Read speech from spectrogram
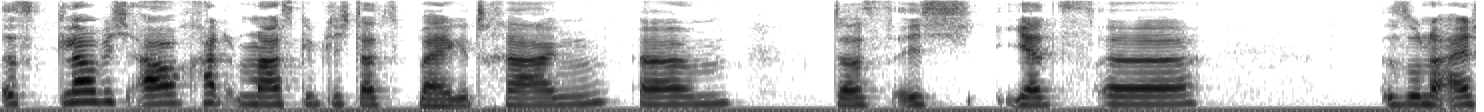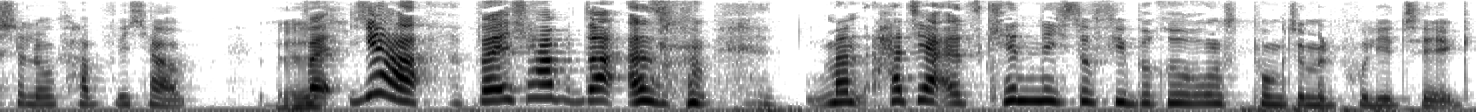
es, glaube ich, auch hat maßgeblich dazu beigetragen, ähm, dass ich jetzt äh, so eine Einstellung habe, wie ich habe. Weil, ja, weil ich habe da, also man hat ja als Kind nicht so viel Berührungspunkte mit Politik.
